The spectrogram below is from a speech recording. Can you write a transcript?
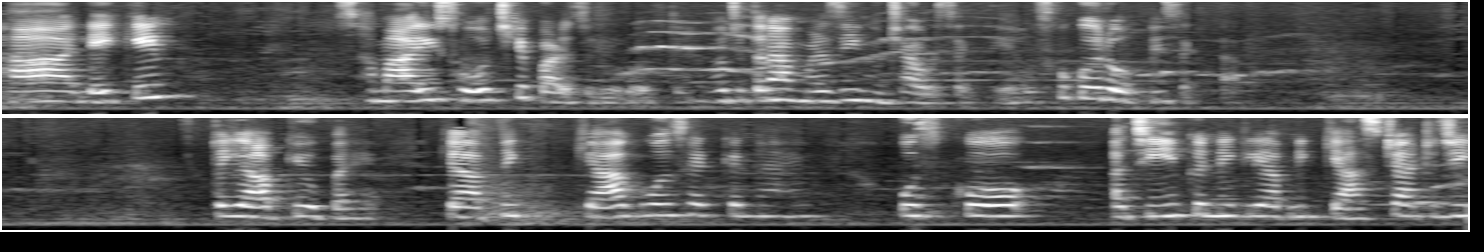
हाँ लेकिन हमारी सोच के पार ज़रूर होते हैं। वो जितना मर्ज़ी ऊँचा उड़ सकती है। उसको कोई रोक नहीं सकता। तो ये आपके ऊपर है कि आपने क्या गोल सेट करना है? उसको अचीव करने के लिए आपने क्या स्ट्रैटेजी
